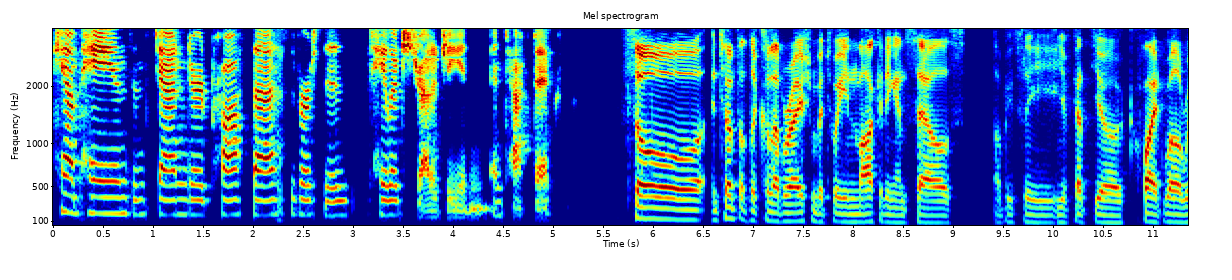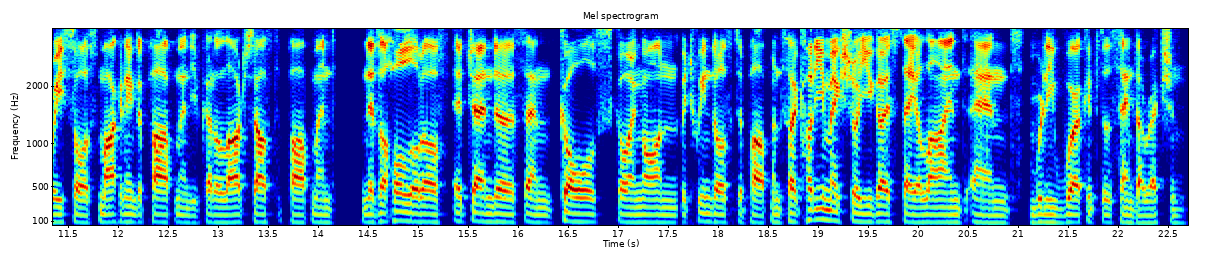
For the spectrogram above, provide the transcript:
campaigns and standard process versus tailored strategy and, and tactics. So, in terms of the collaboration between marketing and sales, obviously you've got your quite well resourced marketing department, you've got a large sales department. And there's a whole lot of agendas and goals going on between those departments. Like, how do you make sure you guys stay aligned and really work into the same direction?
